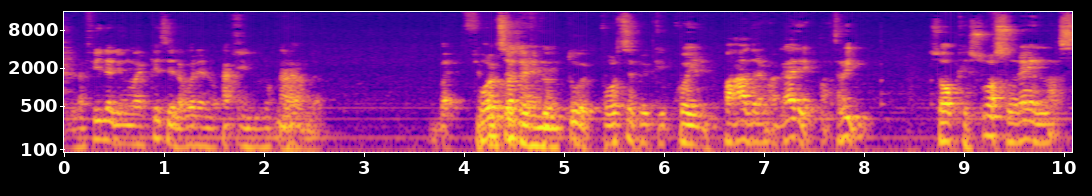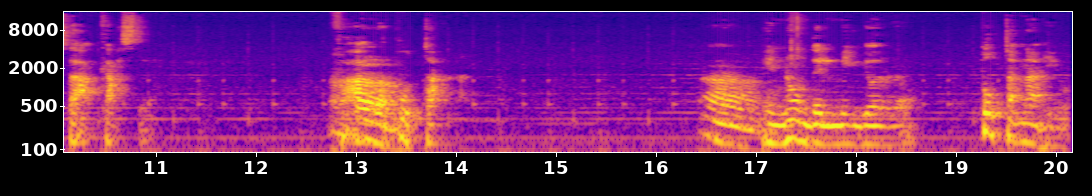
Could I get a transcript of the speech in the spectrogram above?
eh, La figlia di un marchese lavora in, loca- in locanda. Beh, forse perché, forse perché quel padre magari è patrino. So che sua sorella sta a Castel. Fa Ah. la puttana. Ah, E non del miglior puttanaio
